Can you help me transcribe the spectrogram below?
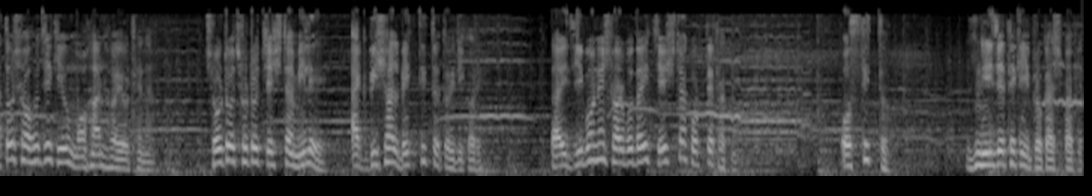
এত সহজে কেউ মহান হয়ে ওঠে না। ছোট ছোট চেষ্টা মিলে এক বিশাল ব্যক্তিত্ব তৈরি করে। তাই জীবনে সর্বদাই চেষ্টা করতে থাকুন। অস্তিত্ব নিজে থেকেই প্রকাশ পাবে।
